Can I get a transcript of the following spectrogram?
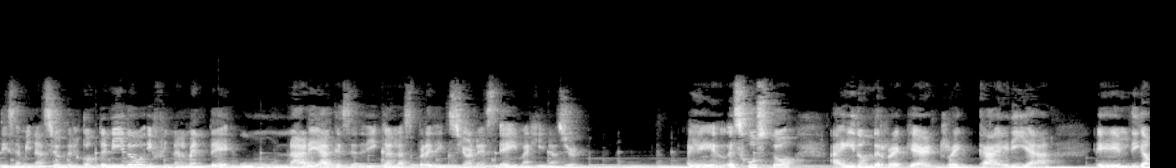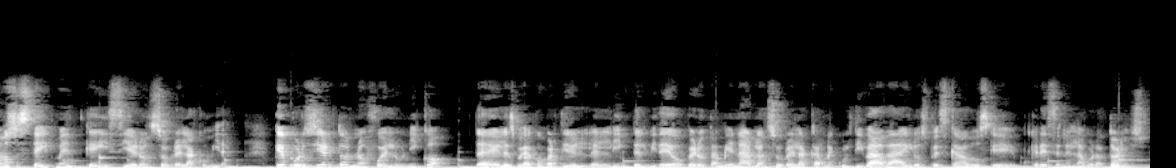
diseminación del contenido y finalmente un área que se dedica a las predicciones e imaginación. Eh, es justo ahí donde recaería el, digamos, statement que hicieron sobre la comida, que por cierto no fue el único. Eh, les voy a compartir el, link del video, pero también hablan sobre la carne cultivada y los pescados que crecen en laboratorios.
